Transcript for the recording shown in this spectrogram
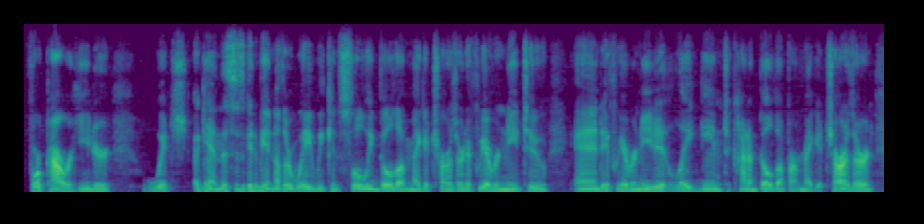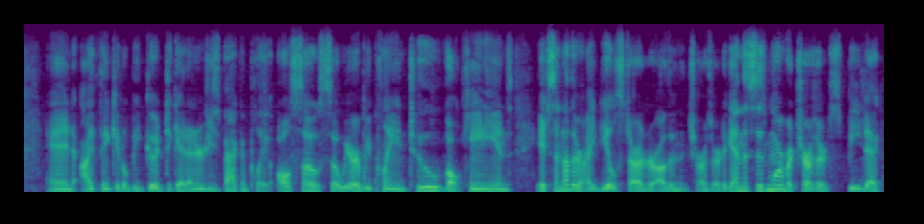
for Power Heater, which, again, this is going to be another way we can slowly build up Mega Charizard if we ever need to, and if we ever need it late game to kind of build up our Mega Charizard, and I think it'll be good to get energies back in play also, so we are going to be playing two Volcanions. It's another ideal starter other than Charizard. Again, this is more of a Charizard speed deck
